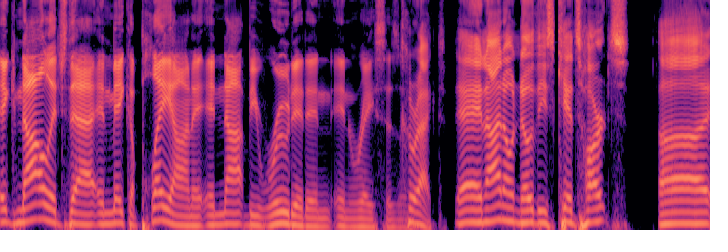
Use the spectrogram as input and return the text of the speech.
acknowledge that and make a play on it and not be rooted in in racism. Correct. And I don't know these kids' hearts. Uh,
